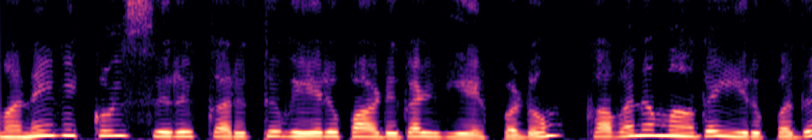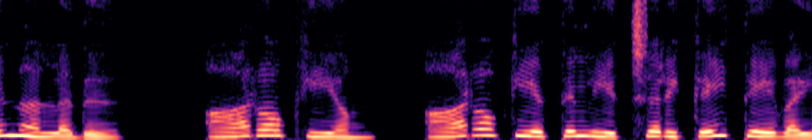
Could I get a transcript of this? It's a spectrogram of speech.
மனைவிக்குள் சிறு கருத்து வேறுபாடுகள் ஏற்படும். கவனமாக இருப்பது நல்லது. ஆரோக்கியம். ஆரோக்கியத்தில் எச்சரிக்கை தேவை.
